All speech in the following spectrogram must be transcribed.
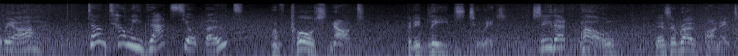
Here we are. Don't tell me that's your boat. Of course not. But it leads to it. See that pole? There's a rope on it.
